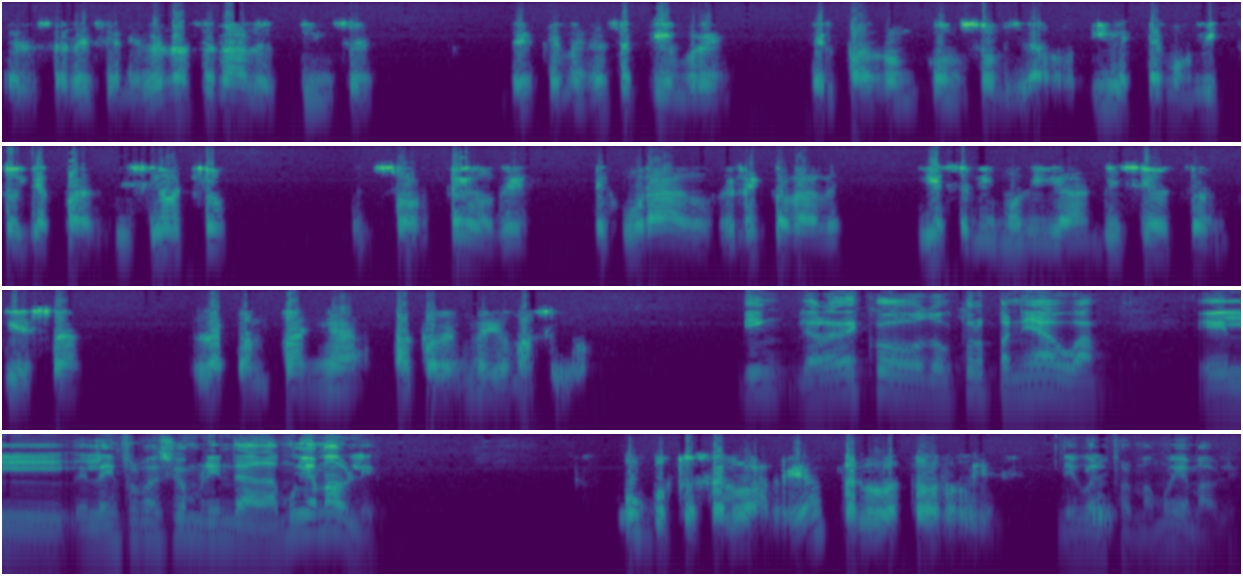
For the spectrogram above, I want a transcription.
el CERESI a nivel nacional el 15 de este mes de septiembre el padrón consolidado. Y estemos listos ya para el 18, el sorteo de, de jurados electorales, y ese mismo día, 18, empieza la campaña a través de medios masivos. Bien, le agradezco, doctor Paniagua, el, la información brindada. Muy amable. Un gusto saludarle, ¿eh? Saludos a todos los días. De igual forma, muy amable.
